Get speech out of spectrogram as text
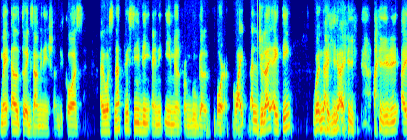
my L2 examination because I was not receiving any email from Google for quite a, July I think when I I I I,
